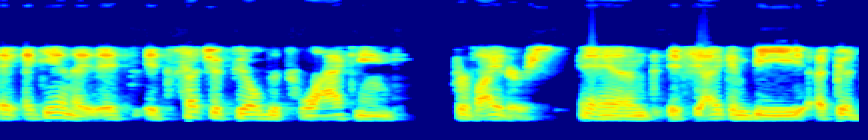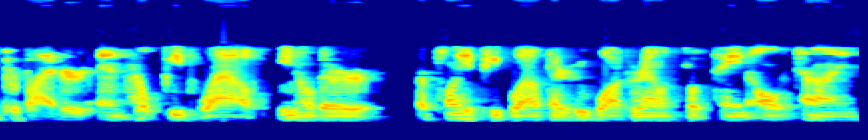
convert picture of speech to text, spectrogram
again, it's, it's such a field that's lacking providers. And if I can be a good provider and help people out, you know, there are plenty of people out there who walk around with foot pain all the time.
